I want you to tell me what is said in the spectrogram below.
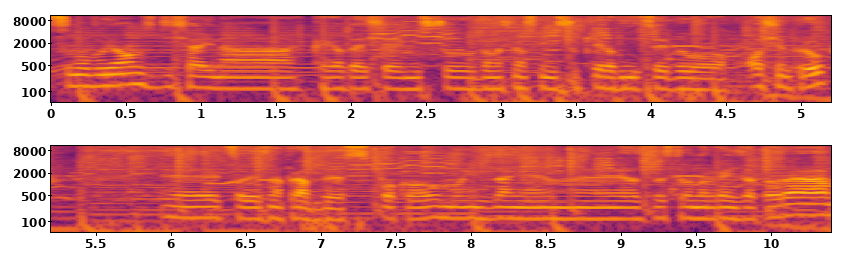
Podsumowując, dzisiaj na KJS-ie mistrzu, Dolnośląskim mistrzu kierownicy było 8 prób, e, co jest naprawdę spoko moim zdaniem e, ze strony organizatora.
